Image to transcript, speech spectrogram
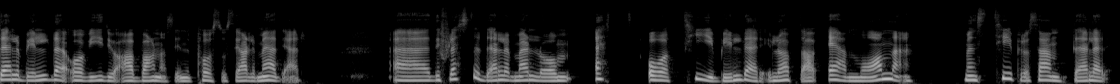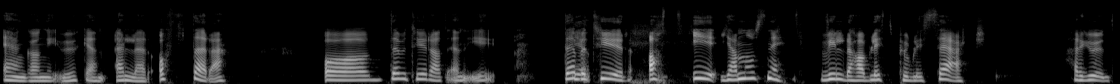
deler bilder og video av barna sine på sosiale medier. Eh, de fleste deler mellom ett og ti bilder i løpet av én måned, mens 10% deler én gang i uken eller oftere. Og det betyr at en i Det betyr at i gjennomsnitt vil det ha blitt publisert Herregud.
